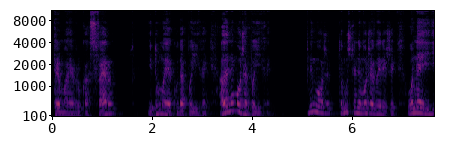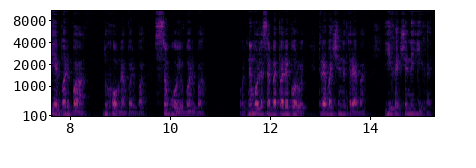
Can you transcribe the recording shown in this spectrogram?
тримає в руках сферу і думає, куди поїхати. Але не може поїхати. Не може, тому що не може вирішити. У неї є боротьба, духовна боротьба, з собою боротьба. От не може себе перебороти. Треба чи не треба. Їхати чи не їхати.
